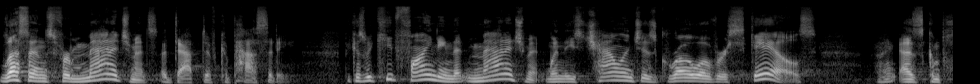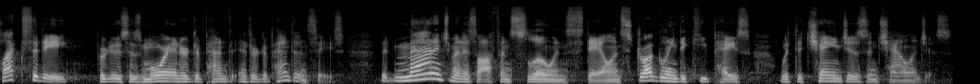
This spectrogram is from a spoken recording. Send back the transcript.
Lessons for management's adaptive capacity because we keep finding that management, when these challenges grow over scales, right, as complexity produces more interdepend interdependencies, that management is often slow and stale and struggling to keep pace with the changes and challenges.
